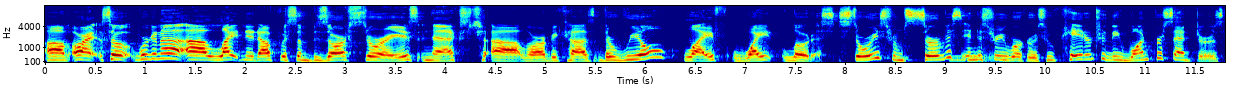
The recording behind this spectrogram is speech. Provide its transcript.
Um, all right, so we're gonna uh, lighten it up with some bizarre stories next, uh, Laura, because the real life White Lotus stories from service industry workers who cater to the one percenters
